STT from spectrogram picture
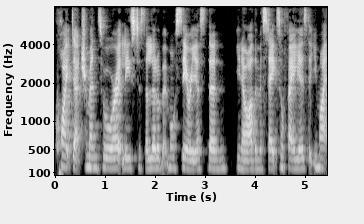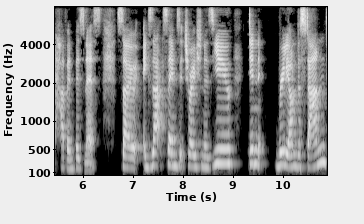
quite detrimental or at least just a little bit more serious than you know other mistakes or failures that you might have in business. So exact same situation as you. Didn't really understand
